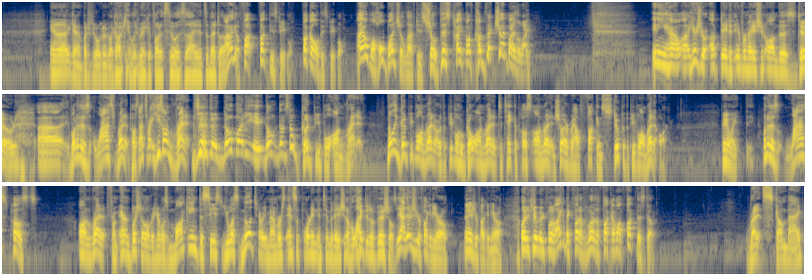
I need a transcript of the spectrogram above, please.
And uh, again, a bunch of people are going to be like, "Oh, I can't believe you're making fun of suicide. It's a mental." I don't give a fuck. Fuck these people. Fuck all these people. I hope a whole bunch of lefties show this type of conviction. By the way. Anyhow, uh, here's your updated information on this dude. Uh, one of his last Reddit posts. That's right, he's on Reddit. Nobody, no, there's no good people on Reddit. The only good people on Reddit are the people who go on Reddit to take the posts on Reddit and show everybody how fucking stupid the people on Reddit are. But anyway, one of his last posts on Reddit from Aaron Bushnell over here was mocking deceased U.S. military members and supporting intimidation of elected officials. Yeah, there's your fucking hero. There's your fucking hero. Oh, you can't make fun of. I can make fun of whoever the fuck I want. Fuck this dude. Reddit scumbag.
